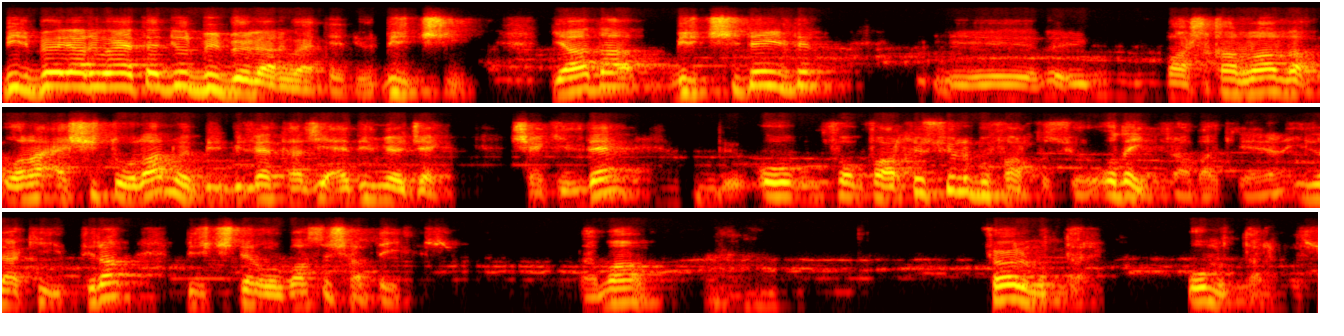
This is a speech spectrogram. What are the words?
bir böyle rivayet ediyor, bir böyle rivayet ediyor. Bir kişi. Ya da bir kişi değildir. Başkalarla ona eşit olan ve birbirine tercih edilmeyecek şekilde o farkı söylüyor, bu farkı söylüyor. O da ittiraba girer. Yani illaki ittirap bir kişiden olması şart değildir. Tamam. Föl muttarip. O muttariptir.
